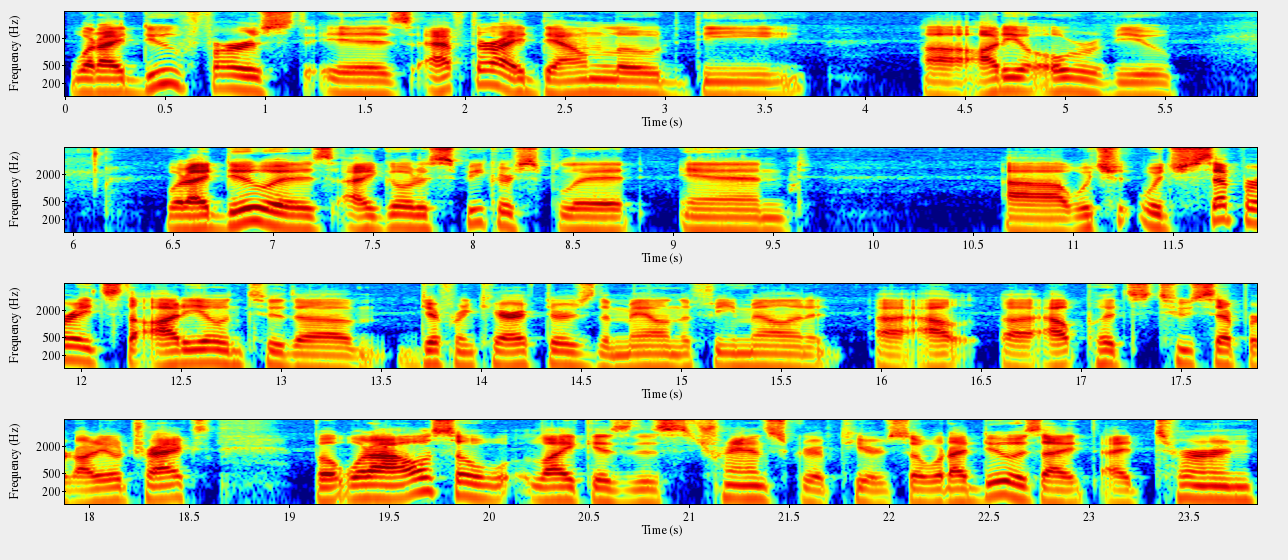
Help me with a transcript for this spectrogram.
What I do first is after I download the uh, audio overview, what I do is I go to speaker split and uh, which which separates the audio into the different characters, the male and the female, and it uh, out uh, outputs two separate audio tracks. But what I also like is this transcript here. So what I do is I I turn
